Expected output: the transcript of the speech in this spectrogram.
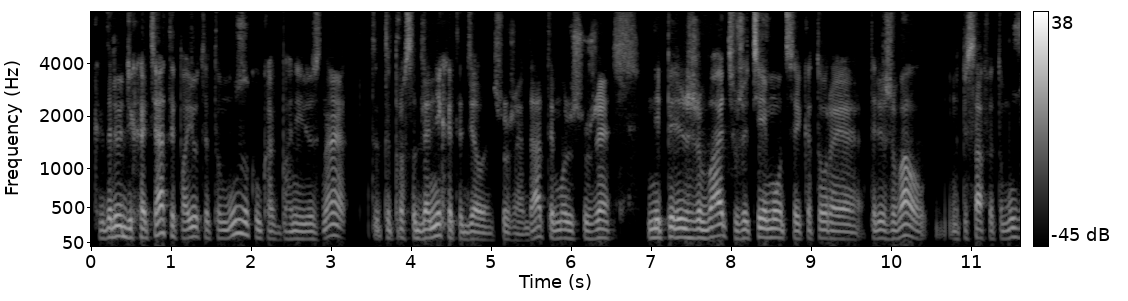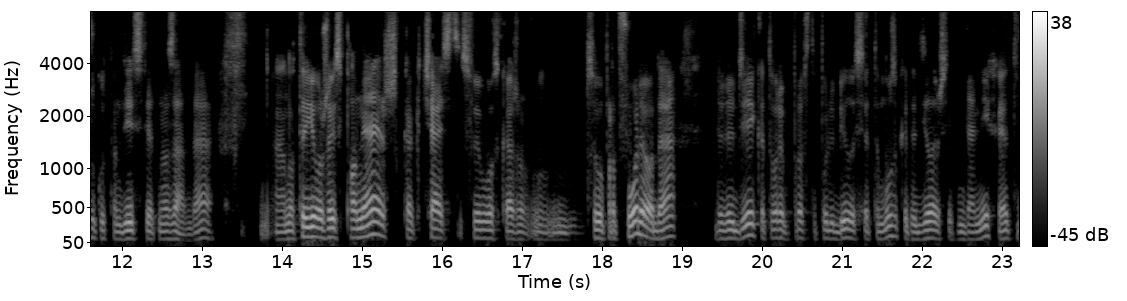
когда люди хотят и поют эту музыку, как бы они ее знают, ты, ты просто для них это делаешь уже, да, ты можешь уже не переживать уже те эмоции, которые переживал, написав эту музыку там 10 лет назад, да, а, но ты ее уже исполняешь как часть своего, скажем, своего портфолио, да, для людей, которые просто полюбилась эта музыка, ты делаешь это для них, и это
